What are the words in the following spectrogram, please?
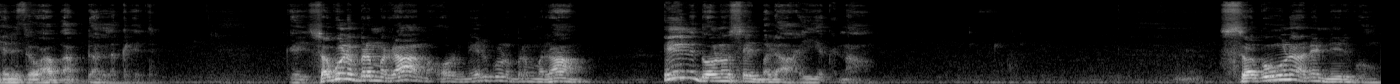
એને જવાબ આપતા લખે છે कि सगुण ब्रह्म राम और निर्गुण ब्रह्म राम इन दोनों से बड़ा है एक नाम સગુણ અને નિર્ગુણ.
